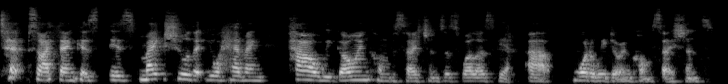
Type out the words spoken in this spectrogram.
tips, I think, is is make sure that you're having how are we going conversations as well as uh, what are we doing conversations.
